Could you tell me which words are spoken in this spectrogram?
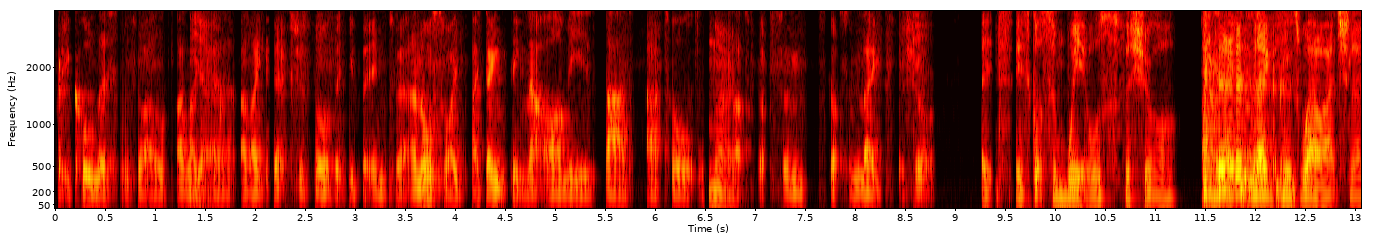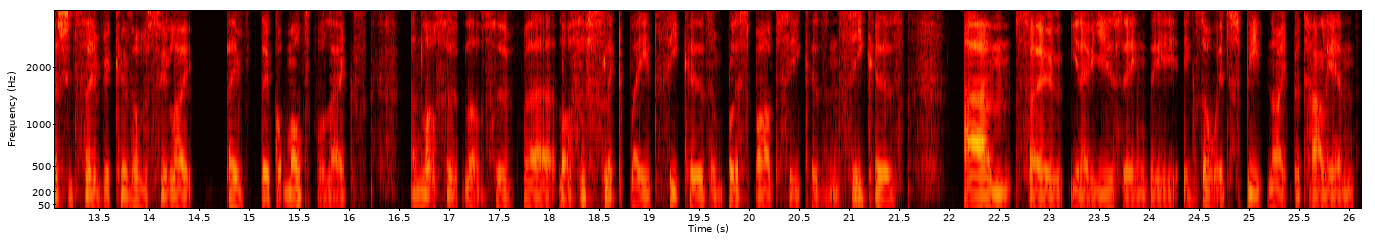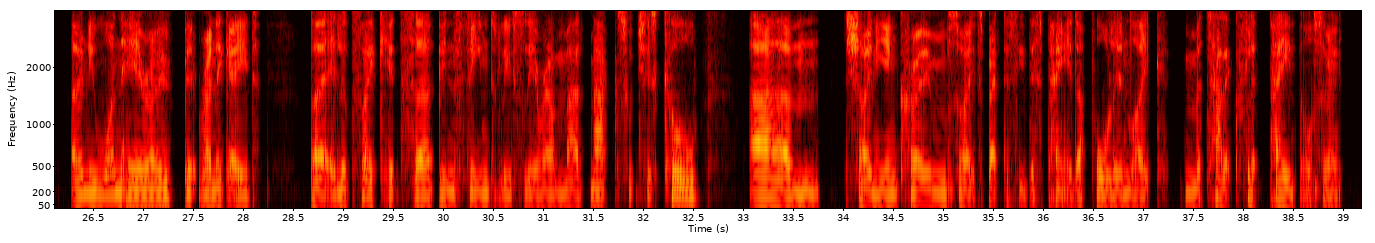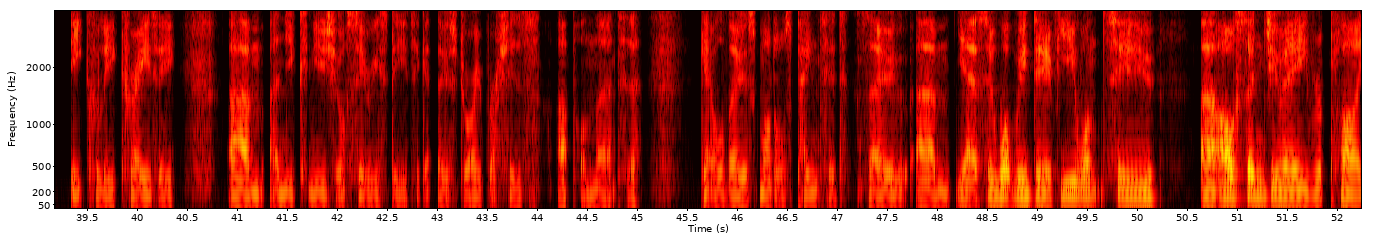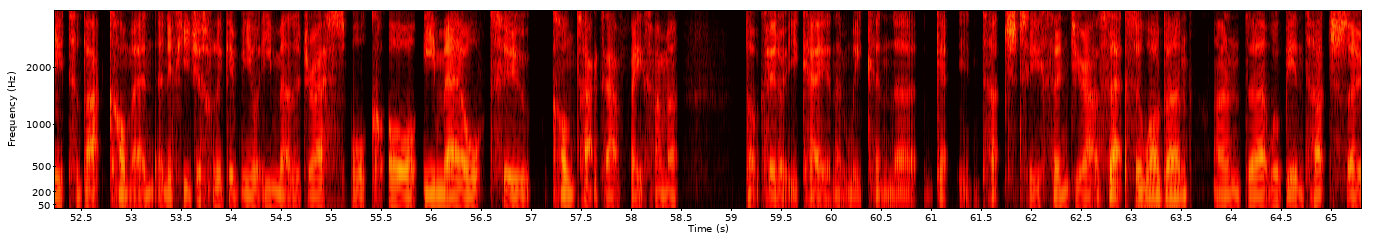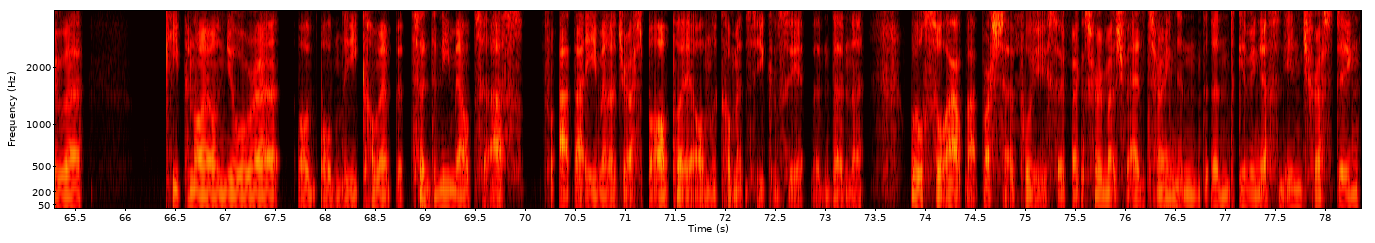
pretty cool list as well. I like Yeah. uh, I like the extra thought that he put into it, and also I, I don't think that army is bad at all. No, That's got some it's got some legs for sure. it's it's got some wheels for sure, and le- legs as well. Actually, I should say because obviously, like they've they've got multiple legs and lots of lots of uh, lots of Slickblade seekers and Blissbarb seekers and seekers. Um, so you know, using the exalted speed knight battalion, only one hero, bit renegade, but it looks like it's uh, been themed loosely around Mad Max, which is cool. Um, shiny and chrome, so I expect to see this painted up all in like metallic flip paint or something equally crazy. Um, and you can use your Series D to get those dry brushes up on there to get all those models painted. So um, yeah, so what we do if you want to. Uh, I'll send you a reply to that comment, and if you just want to give me your email address or or email to contact at facehammer.co.uk, and then we can uh, get in touch to send you out set. So well done, and uh, we'll be in touch. So uh, keep an eye on your uh, on on the comment, but send an email to us for, at that email address. But I'll put it on the comments so you can see it, and then uh, we'll sort out that brush set for you. So thanks very much for entering and and giving us an interesting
